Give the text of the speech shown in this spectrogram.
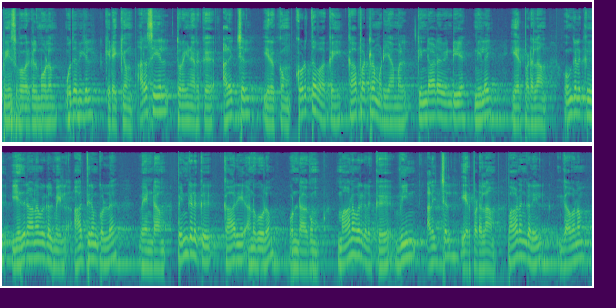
பேசுபவர்கள் மூலம் உதவிகள் கிடைக்கும். அரசியல் துறையினருக்கு அலைச்சல் இருக்கும். கொடுத்த வாக்கை காப்பாற்ற முடியாமல் திண்டாட வேண்டிய நிலை ஏற்படலாம். உங்களுக்கு எதிரானவர்கள் மேல் ஆத்திரம் கொள்ள வேண்டாம். பெண்களுக்கு காரிய அனுகூலம் உண்டாகும். மாணவர்களுக்கு வீண் அலைச்சல் ஏற்படலாம். பாடங்களில் கவனம்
